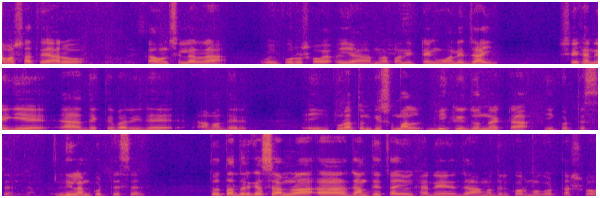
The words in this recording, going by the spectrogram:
আমার সাথে আরও কাউন্সিলররা ওই পৌরসভায় ইয়া আমরা পানির ট্যাঙ্ক ওয়ানে যাই। সেখানে গিয়ে দেখতে পারি যে আমাদের এই পুরাতন কিছু মাল বিক্রির জন্য একটা ই করতেছে, নিলাম করতেছে। তো তাদের কাছে আমরা জানতে চাই, ওইখানে যা আমাদের কর্মকর্তা সহ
